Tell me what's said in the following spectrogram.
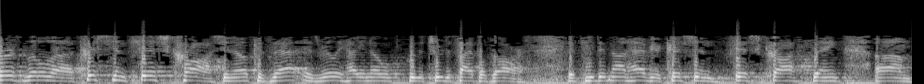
first little uh, Christian fish cross, you know, because that is really how you know who the true disciples are. If you did not have your Christian fish cross thing, um,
